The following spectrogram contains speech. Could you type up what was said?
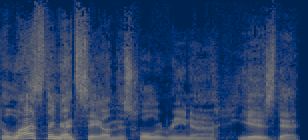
the last thing I'd say on this whole arena is that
